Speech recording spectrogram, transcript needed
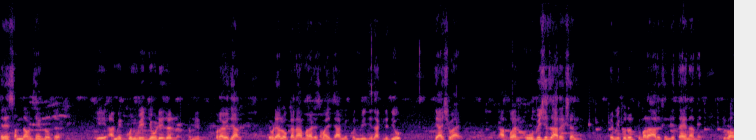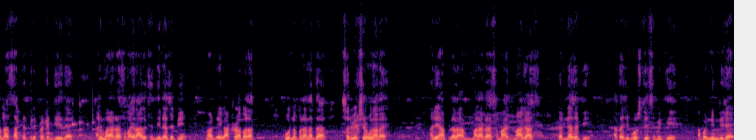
त्याने समजावून सांगितलं होतं की आम्ही कुणबी जेवढी जर तुम्ही पुरावे द्याल तेवढ्या लोकांना मराठी समाजाची आम्ही कुणबीची दाखली देऊ. त्याशिवाय आपण ओबीसीचं आरक्षण कमी करून तुम्हाला आरक्षण देता येणार नाही. ही भावना सातत्याने प्रकट केलेली आहे. आणि मराठा समाजाला आरक्षण देण्यासाठी मला एक आठवडाभरात पूर्णपणानं आता सर्वेक्षण होणार आहे. आणि आपल्याला मराठा समाज मागास करण्यासाठी आता जी भोसले समिती आपण नेमलेली आहे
